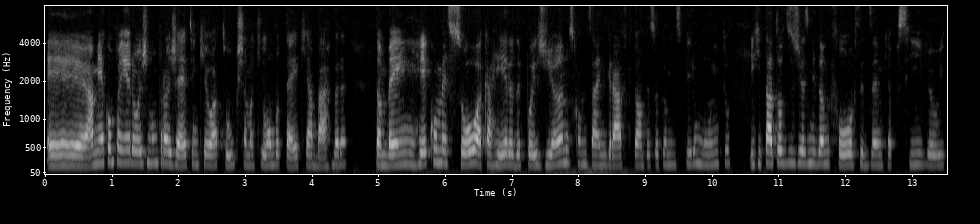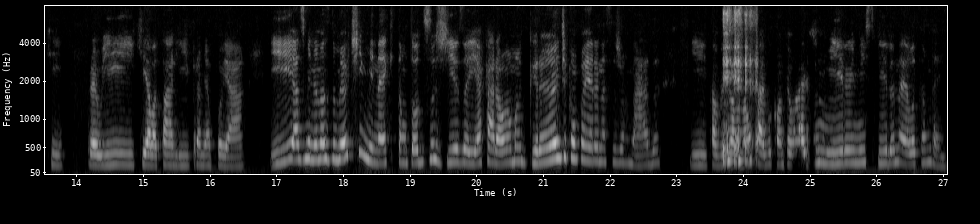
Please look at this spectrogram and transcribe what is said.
é, a minha companheira hoje num projeto em que eu atuo, que chama Quilombotec, a Bárbara, também recomeçou a carreira depois de anos como design gráfico, então é uma pessoa que eu me inspiro muito e que está todos os dias me dando força, dizendo que é possível e que para eu ir, e que ela está ali para me apoiar. E as meninas do meu time, né, que estão todos os dias aí. A Carol é uma grande companheira nessa jornada e talvez ela não saiba o quanto eu admiro e me inspiro nela também.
